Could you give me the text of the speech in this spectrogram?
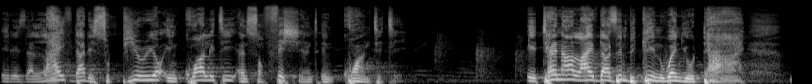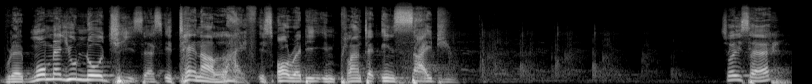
It is a life that is superior in quality and sufficient in quantity. Eternal life doesn't begin when you die. The moment you know Jesus, eternal life is already implanted inside you. So he said,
